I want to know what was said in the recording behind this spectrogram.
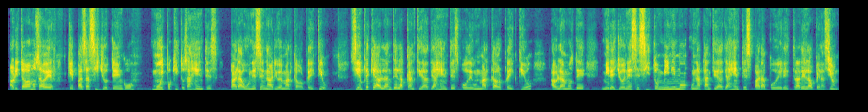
ahorita vamos a ver qué pasa si yo tengo muy poquitos agentes para un escenario de marcador predictivo. Siempre que hablan de la cantidad de agentes o de un marcador predictivo, hablamos de, mire, yo necesito mínimo una cantidad de agentes para poder entrar en la operación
